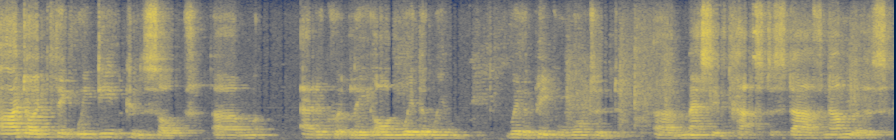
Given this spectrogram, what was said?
I don't think we did consult um, adequately on whether we, whether people wanted uh, massive cuts to staff numbers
